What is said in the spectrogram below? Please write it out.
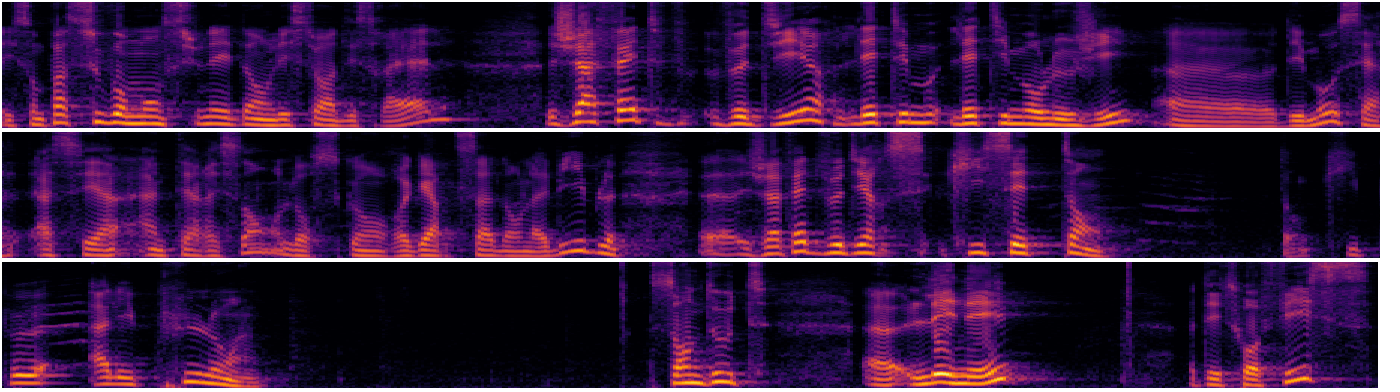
Ils ne sont pas souvent mentionnés dans l'histoire d'Israël. Japheth veut dire, l'étymologie euh, des mots, c'est assez intéressant lorsqu'on regarde ça dans la Bible. Euh, Japheth veut dire qui s'étend, donc qui peut aller plus loin. Sans doute euh, l'aîné des trois fils.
